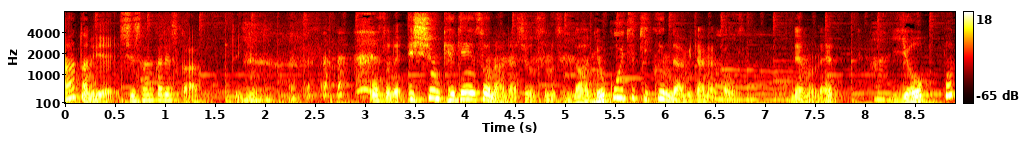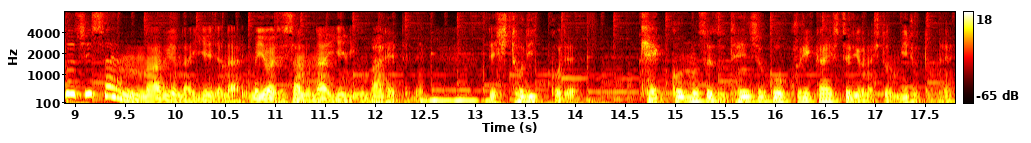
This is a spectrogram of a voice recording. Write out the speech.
あなたの家資産家ですか？って言う。とね一瞬怪げそうな話をするんですよ。何をこいつ聞くんだみたいな顔。でもねはい。よっぽど資産のあるような家じゃない、まあ、いわゆる資産のない家に生まれてね。うんで一人っ子で結婚もせず転職を繰り返してるような人を見るとね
